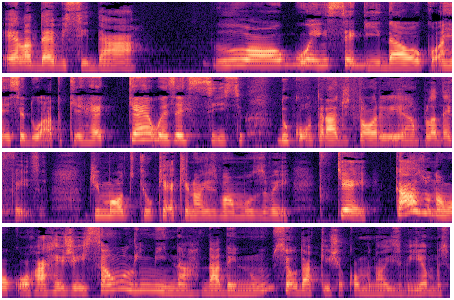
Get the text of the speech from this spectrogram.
ela deve se dar logo em seguida à ocorrência do ato que requer o exercício do contraditório e ampla defesa. De modo que o que é que nós vamos ver? Que Caso não ocorra a rejeição liminar da denúncia ou da queixa, como nós vimos,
